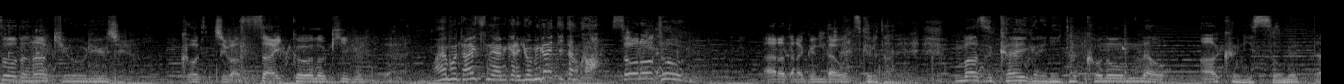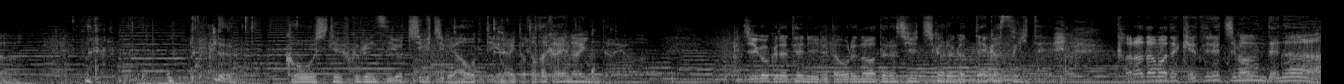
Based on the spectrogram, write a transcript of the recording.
そうだな恐竜じゃ。こっちは最高の気分だ。お前も大地の闇から蘇っていたのか。その通り。新たな軍団を作るためまず海外にいたこの女を悪に染めた。こうして復元水をちびちび煽っていないと戦えないんだよ。地獄で手に入れた俺の新しい力がでかすぎて体まで削れちまうんでな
